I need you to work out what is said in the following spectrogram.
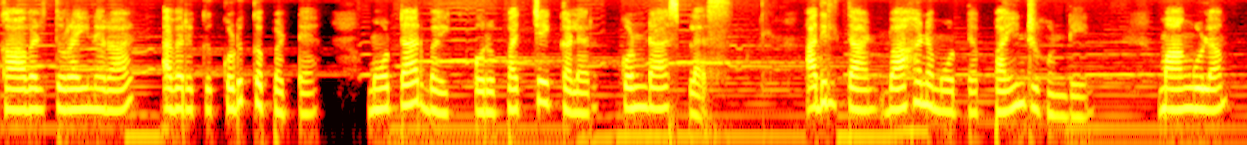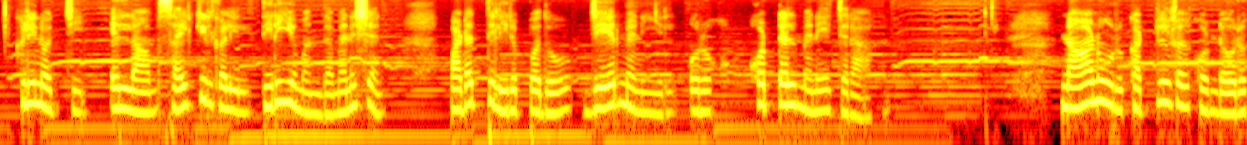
காவல்துறையினரால் அவருக்கு கொடுக்கப்பட்ட மோட்டார் பைக் ஒரு பச்சை கலர் கொண்டாஸ் பிளஸ். அதில் தான் வாகனம் ஓட்ட பயின்று கொண்டேன். மாங்குளம் கிளிநொச்சி எல்லாம் சைக்கிள்களில் திரியும் அந்த மனுஷன். படத்தில் இருப்பதோ ஜேர்மனியில் ஒரு ஹோட்டல் மேனேஜராக நானூறு கட்டில்கள் கொண்ட ஒரு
